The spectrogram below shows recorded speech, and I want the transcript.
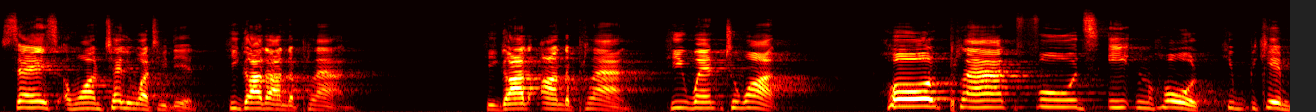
Says, I want to tell you what he did. He got on the plan. He got on the plan. He went to what? Whole plant foods eaten whole. He became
